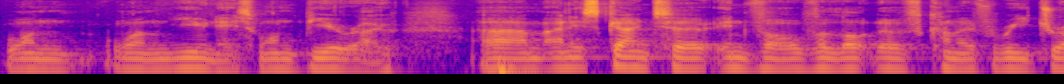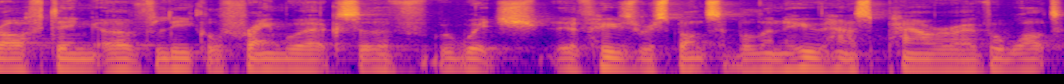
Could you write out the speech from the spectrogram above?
one one unit, one bureau, um, and it's going to involve a lot of kind of redrafting of legal frameworks of which of who's responsible and who has power over what,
